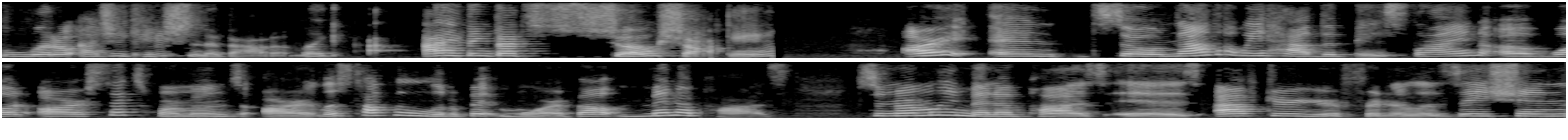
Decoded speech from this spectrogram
little education about them. Like I think that's so shocking. All right, and so now that we have the baseline of what our sex hormones are, let's talk a little bit more about menopause. So, normally, menopause is after your fertilization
